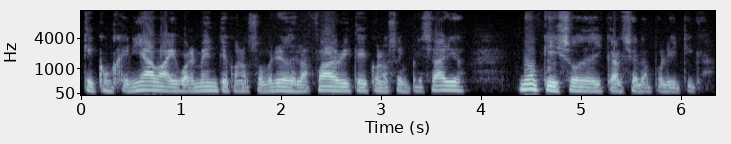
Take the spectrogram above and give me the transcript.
que congeniaba igualmente con los obreros de la fábrica y con los empresarios, no quiso dedicarse a la política.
